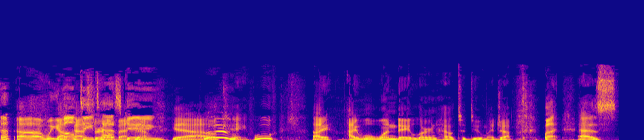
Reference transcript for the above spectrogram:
Uh, we got Pastor Ill back now. Multitasking. Yeah, Woo. okay. Woo. I I will one day learn how to do my job. But as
